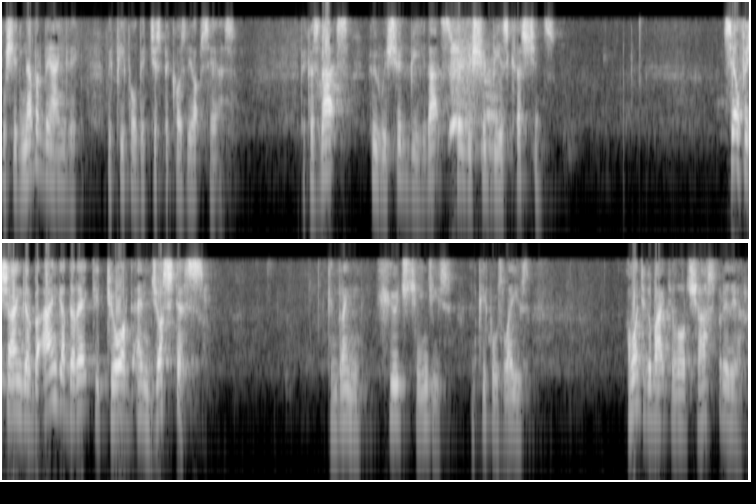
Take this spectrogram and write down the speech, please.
We should never be angry with people just because they upset us. Because that's who we should be. That's who we should be as Christians. Selfish anger, but anger directed toward injustice can bring huge changes in people's lives. I want to go back to Lord Shaftesbury there.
